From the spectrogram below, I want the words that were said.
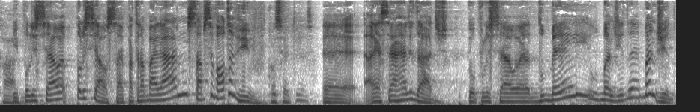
Claro. E policial é policial. Sai para trabalhar, não sabe se volta vivo. Com certeza. É, essa é a realidade. o policial é do bem e o bandido é bandido.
